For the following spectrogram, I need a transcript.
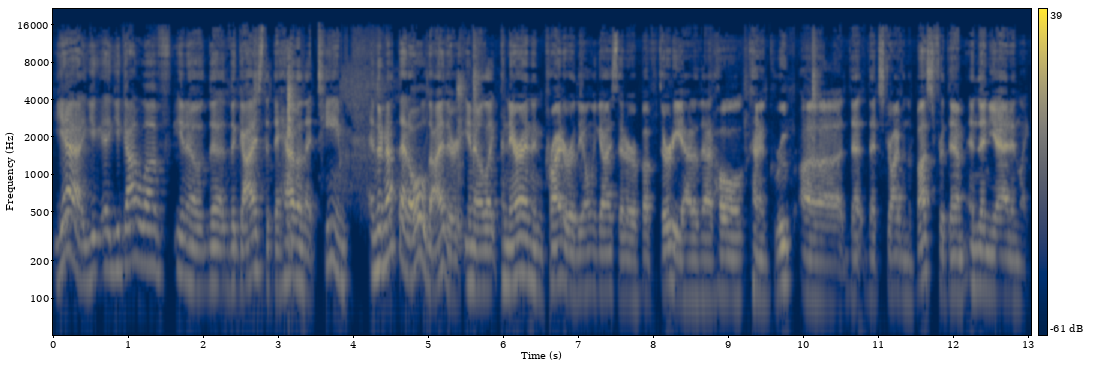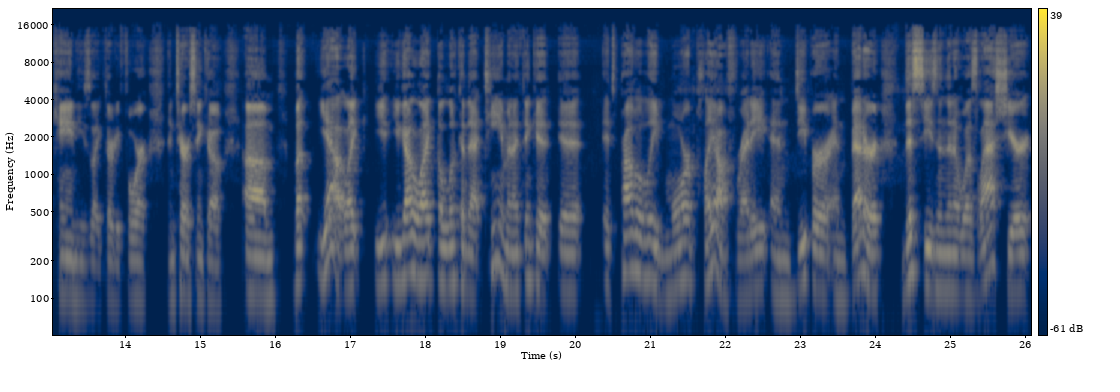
Yeah, you you gotta love you know the the guys that they have on that team, and they're not that old either. You know, like Panarin and Kreider are the only guys that are above thirty out of that whole kind of group uh, that that's driving the bus for them. And then you add in like Kane, he's like thirty four, and Tarasenko. Um, but yeah, like you, you gotta like the look of that team, and I think it it it's probably more playoff ready and deeper and better this season than it was last year,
